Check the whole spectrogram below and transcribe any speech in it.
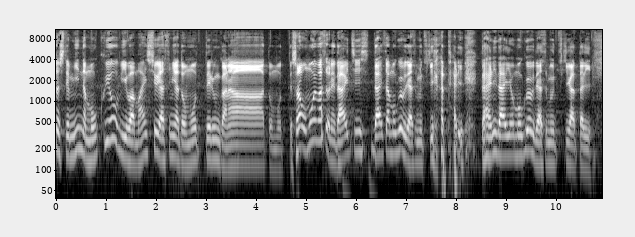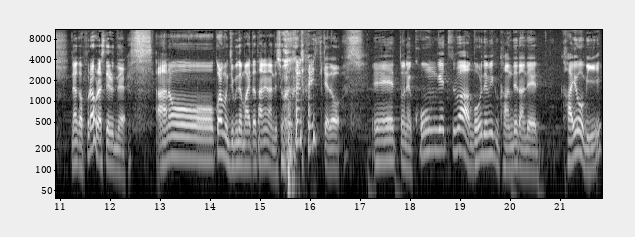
としてみんな木曜日は毎週休みやと思ってるんかなと思ってそれは思いますよね第1第3木曜日で休む月があったり 第2第4木曜日で休む月があったりなんかフラフラしてるんであのーこれはもう自分で巻いた種なんでしょうがないんですけどえーっとね今月はゴールデンウィーク噛んでたんで火曜日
